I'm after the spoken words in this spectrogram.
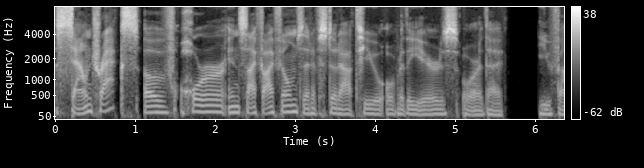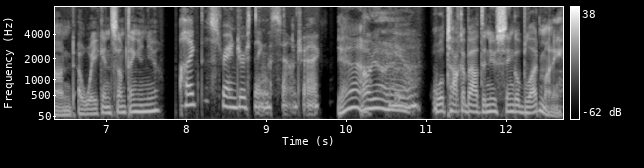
soundtracks of horror and sci-fi films that have stood out to you over the years, or that you found awakened something in you? I like the Stranger Things soundtrack. Yeah. Oh yeah, yeah. We'll talk about the new single Blood Money.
